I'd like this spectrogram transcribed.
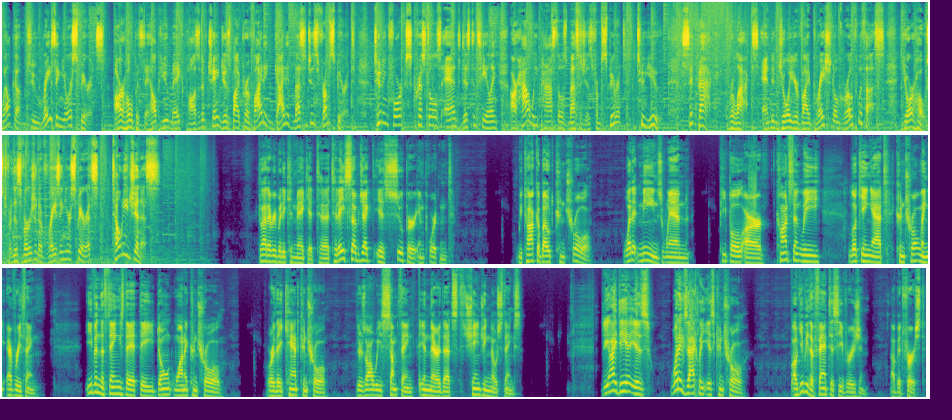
Welcome to Raising Your Spirits. Our hope is to help you make positive changes by providing guided messages from Spirit. Tuning forks, crystals, and distance healing are how we pass those messages from Spirit to you. Sit back, relax, and enjoy your vibrational growth with us. Your host for this version of Raising Your Spirits, Tony Ginnis. Glad everybody can make it. Uh, today's subject is super important. We talk about control, what it means when people are constantly looking at controlling everything, even the things that they don't want to control or they can't control. There's always something in there that's changing those things. The idea is what exactly is control? I'll give you the fantasy version of it first.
